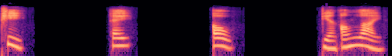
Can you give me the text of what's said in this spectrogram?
P A 哦点 online。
